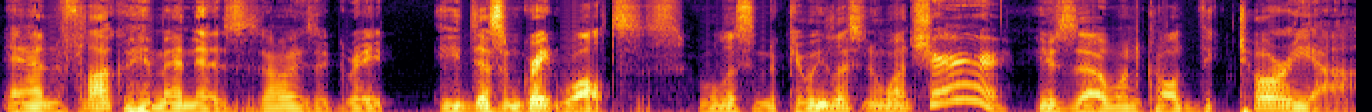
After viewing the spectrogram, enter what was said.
And Flaco Jimenez is always a great. He does some great waltzes. We'll listen to. Can we listen to one? Sure. Here's uh, one called Victoria.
